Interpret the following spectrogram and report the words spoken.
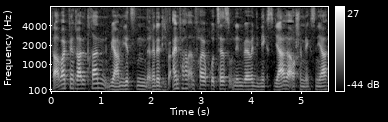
Da arbeiten wir gerade dran. Wir haben jetzt einen relativ einfachen Anfrageprozess und den werden wir die nächsten Jahre, auch schon im nächsten Jahr,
